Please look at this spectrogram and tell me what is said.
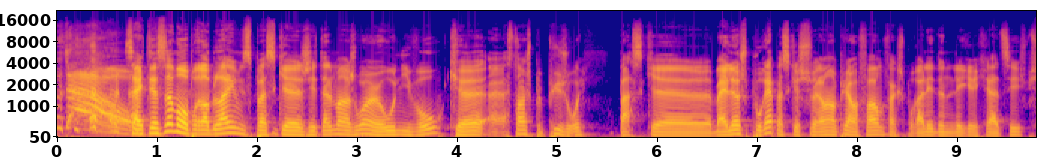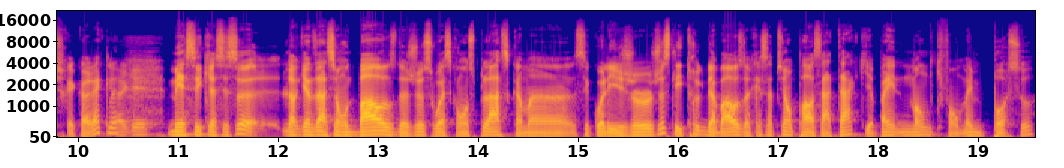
Ça a été ça mon problème, c'est parce que j'ai tellement joué à un haut niveau que à cette heure, je peux plus jouer. Parce que, ben là, je pourrais parce que je suis vraiment plus en forme, fait que je pourrais aller d'une ligue récréative puis je serais correct. Là. Mais c'est que c'est ça, l'organisation de base de juste où est-ce qu'on se place, comment, c'est quoi les jeux, juste les trucs de base de réception, passe-attaque, il y a plein de monde qui font même pas ça.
